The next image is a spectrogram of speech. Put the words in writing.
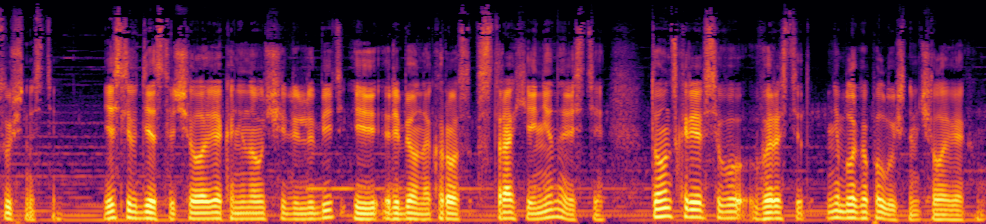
сущности. Если в детстве человека не научили любить и ребенок рос в страхе и ненависти, то он, скорее всего, вырастет неблагополучным человеком.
